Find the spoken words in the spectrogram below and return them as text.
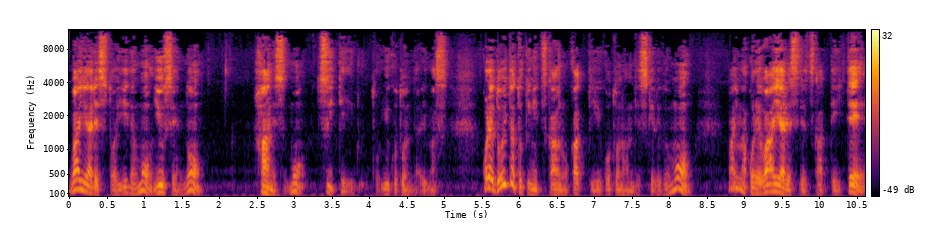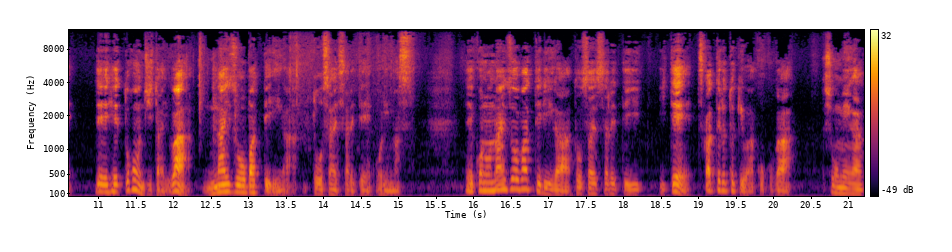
ワイヤレスといえども有線のハーネスもついているということになります。これどういった時に使うのかっていうことなんですけれども、まあ、今これワイヤレスで使っていて、で、ヘッドホン自体は内蔵バッテリーが搭載されております。で、この内蔵バッテリーが搭載されていて、使ってる時はここが照明が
